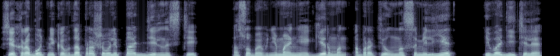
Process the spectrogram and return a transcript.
Всех работников допрашивали по отдельности. Особое внимание Герман обратил на сомелье и водителя.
